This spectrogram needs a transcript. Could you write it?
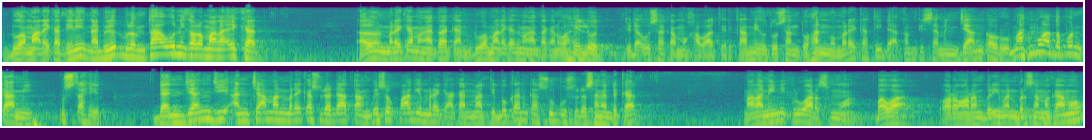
dua malaikat ini, Nabi Lut belum tahu nih kalau malaikat. Lalu mereka mengatakan, dua malaikat mengatakan, wahai Lut, tidak usah kamu khawatir. Kami utusan Tuhanmu, mereka tidak akan bisa menjangkau rumahmu ataupun kami. Mustahil dan janji ancaman mereka sudah datang besok pagi mereka akan mati bukankah subuh sudah sangat dekat malam ini keluar semua bawa orang-orang beriman bersama kamu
